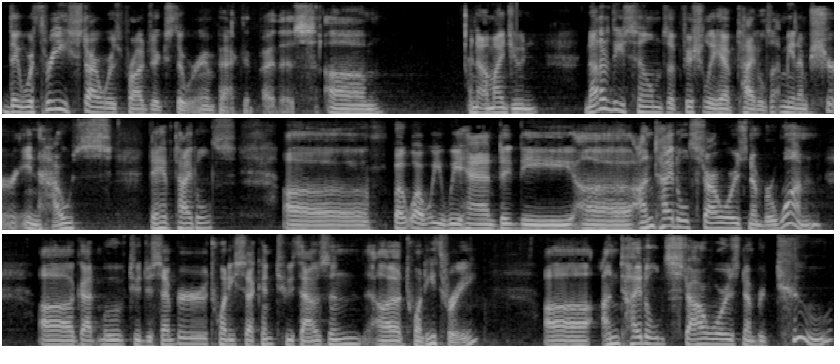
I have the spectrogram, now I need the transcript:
there were three Star Wars projects that were impacted by this. Um, now, mind you, none of these films officially have titles. I mean, I'm sure in house they have titles. Uh, but what we we had the, the uh, untitled Star Wars number one, uh, got moved to December 22nd, 2023. Uh, Untitled Star Wars number two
